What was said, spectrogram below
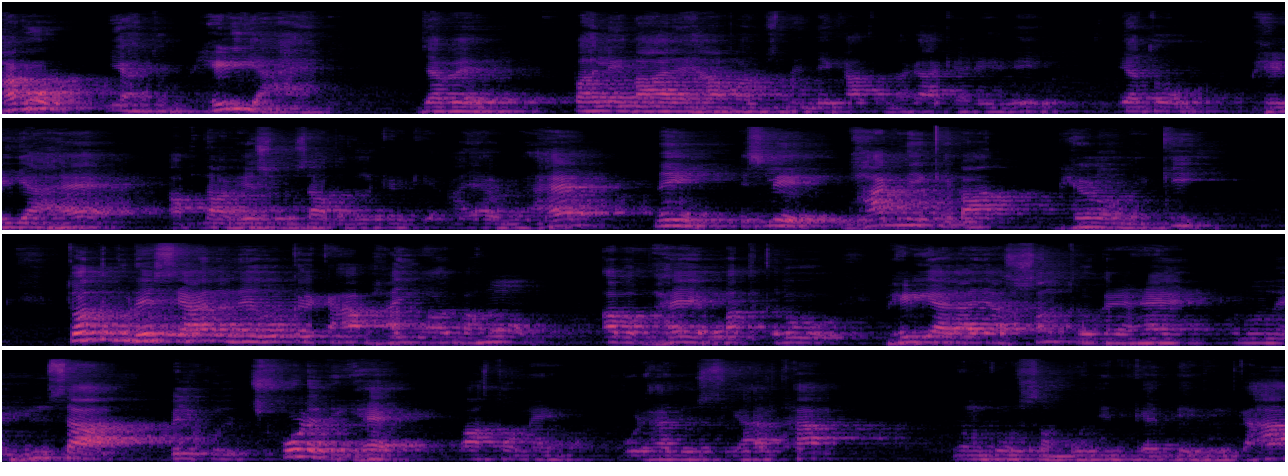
भागो, यह तो भेड़िया है। जब पहली बार यहाँ पर उसने देखा तो लगा कह रहे रे, यह तो भेड़िया है। अपना वेशभूषा बदल करके आया हुआ है। नहीं, इसलिए भागने की बात भेड़ों ने की। तुरंत बूढ़े सियाल ने रोक कर कहा भाई और बहनों, अब भय मत करो। भेड़िया राजा संत हो गए हैं। उन्होंने हिंसा बिल्कुल छोड़ दी है। वास्तव में बूढ़ा जो सियाल था, उनको संबोधित करते हुए कहा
